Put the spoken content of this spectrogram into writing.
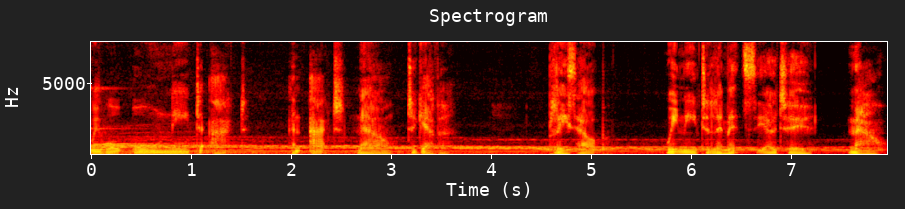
We will all need to act and act now together. Please help. We need to limit CO2 now.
